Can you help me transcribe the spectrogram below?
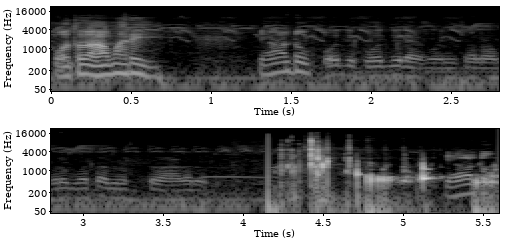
పోతుందా మరి? ఏమంటావు? పోతే పోతిరా కొంచెం లోపల పోతే అది వస్తుంది ఆగదు. ఏమంటావు?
